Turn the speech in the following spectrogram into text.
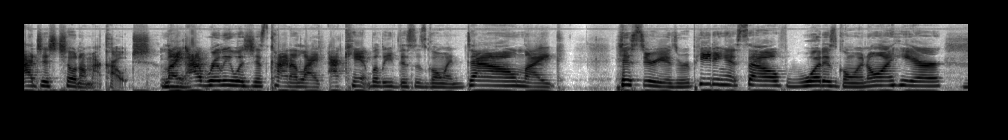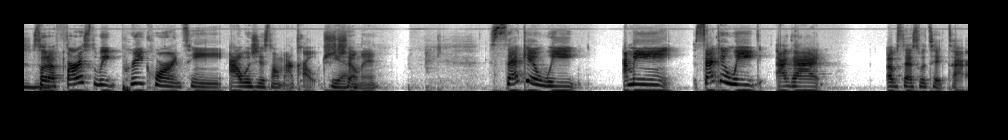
I just chilled on my couch. Like I really was just kind of like, I can't believe this is going down. Like history is repeating itself. What is going on here? So the first week pre-quarantine, I was just on my couch Yeah. chilling. Second week, I mean, second week I got obsessed with TikTok.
